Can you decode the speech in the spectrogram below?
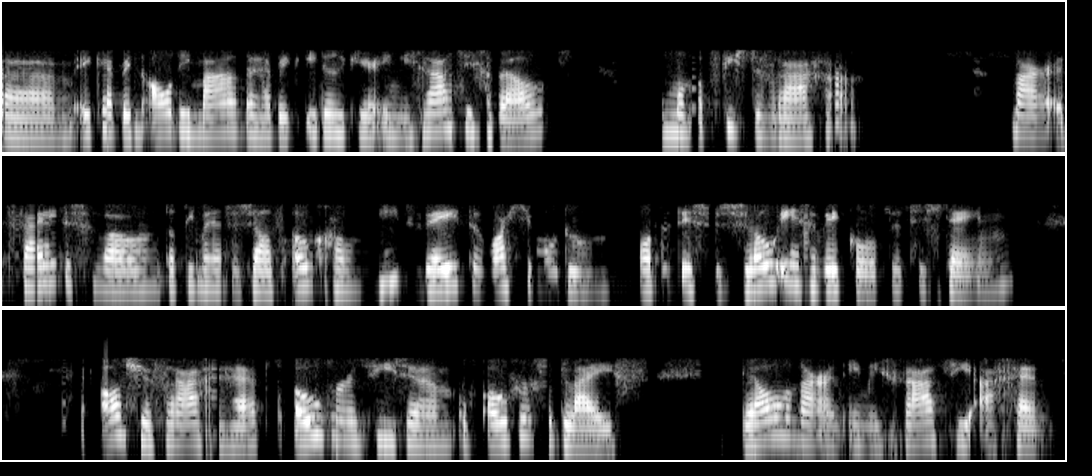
Um, ik heb in al die maanden heb ik iedere keer immigratie gebeld om een advies te vragen. Maar het feit is gewoon dat die mensen zelf ook gewoon niet weten wat je moet doen. Want het is zo ingewikkeld, het systeem. Als je vragen hebt over een visum of over verblijf, bel naar een immigratieagent.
